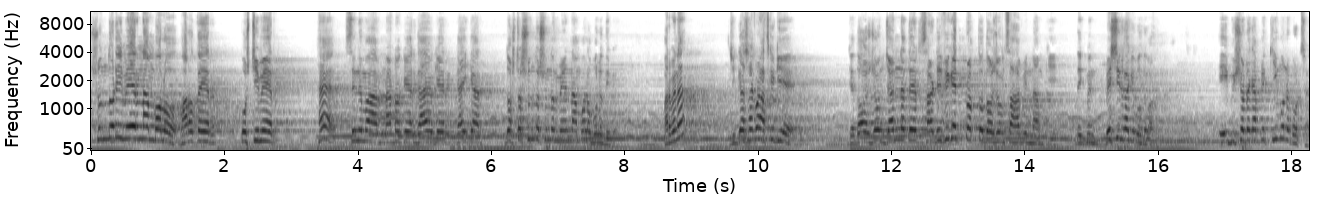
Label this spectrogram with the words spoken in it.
সুন্দরী মেয়ের নাম বলো, ভারতের, পশ্চিমের হ্যাঁ সিনেমার, নাটকের, গায়কের, গায়িকার, দশটা সুন্দর সুন্দর মেয়ের নাম বলো, বলে দিবে। পারবে না? জিজ্ঞাসা করে আজকে গিয়ে যে দশজন জান্নাতের সার্টিফিকেট প্রাপ্ত দশজন সাহাবীর নাম কি? দেখবেন বেশিরভাগই বলতে পারবেন এই বিষয়টাকে আপনি কি মনে করছেন?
